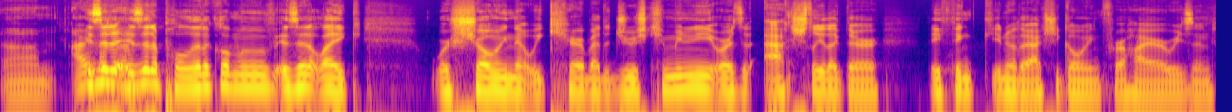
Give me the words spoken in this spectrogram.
Um, I Is it a, is it a political move? Is it like we're showing that we care about the Jewish community, or is it actually like they're they think you know they're actually going for a higher reason?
